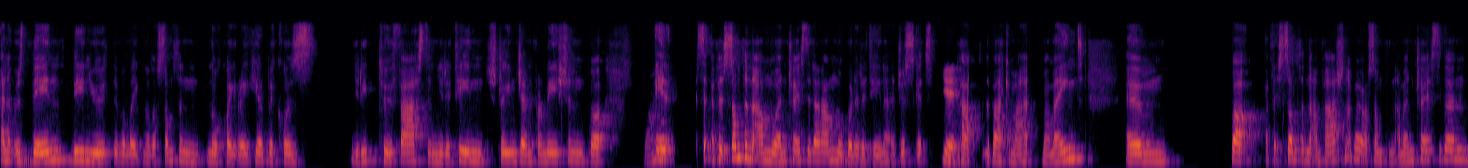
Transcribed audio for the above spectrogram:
and it was then they knew they were like, "No, there's something not quite right here because you read too fast and you retain strange information." But wow. it, if it's something that I'm not interested in, I'm not going to retain it. It just gets yeah. packed to the back of my my mind. Um, but if it's something that I'm passionate about or something that I'm interested in,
